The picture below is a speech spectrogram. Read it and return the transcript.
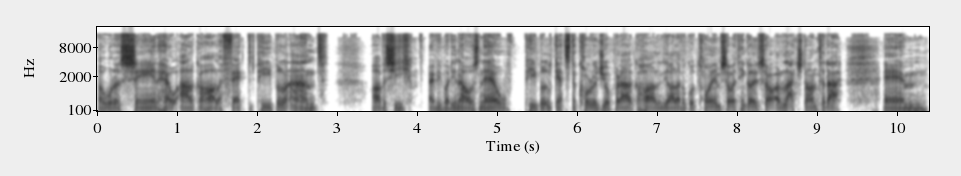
I would have seen how alcohol affected people, and obviously everybody knows now people gets the courage up with alcohol, and they all have a good time. So I think I sort of latched onto that, um,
